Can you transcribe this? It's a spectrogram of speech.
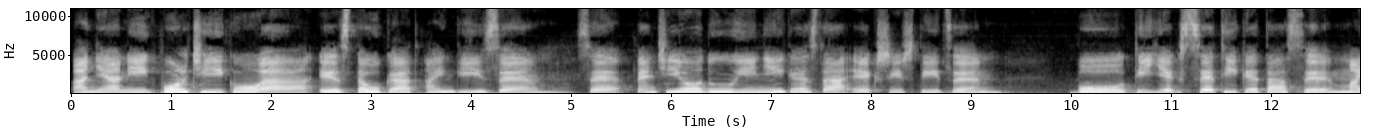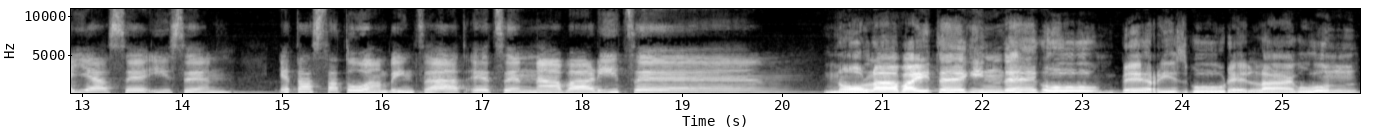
Baina nik poltsikoa ez daukat aingizen, ze pentsio duinik ez da existitzen. Botilek zetik eta ze maia ze izen, eta zatoan behintzat etzen nabaritzen. Nola baite gindego berriz gure lagun,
